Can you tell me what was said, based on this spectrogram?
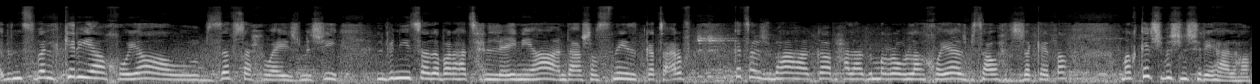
بالنسبة للكريه خويا وبزاف تاع حوايج ماشي البنيتة دابا راها تحل عينيها عندها عشر سنين كتعرف كتعجبها هكا بحال هاد المره والله خويا جبتها واحد الجاكيطة ما لقيتش باش نشريها لها.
